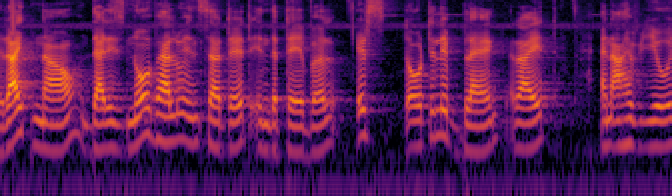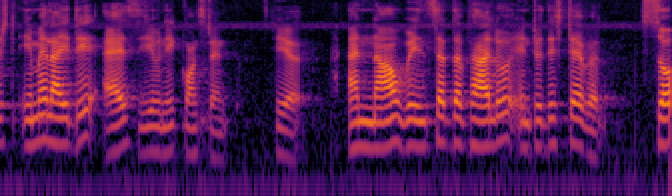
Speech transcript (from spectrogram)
Right now there is no value inserted in the table. It's totally blank right and I have used email ID as unique constant here. And now we insert the value into this table. So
